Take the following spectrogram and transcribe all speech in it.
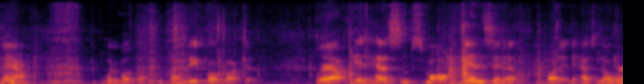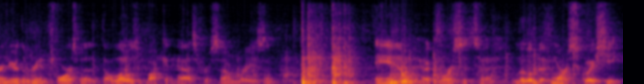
Now, what about the Home Depot bucket? Well, it has some small fins in it, but it has nowhere near the reinforcement that the Lowe's bucket has for some reason. And of course, it's a little bit more squishy.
